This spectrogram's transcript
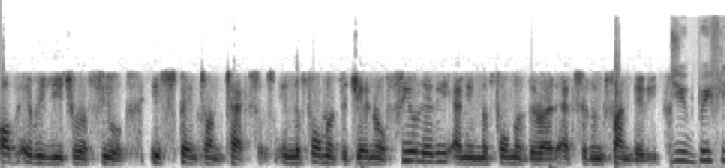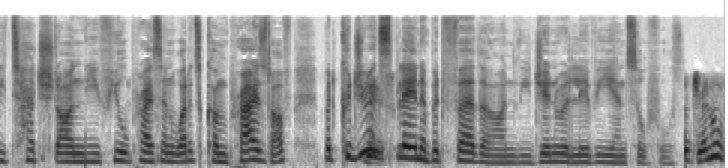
of every litre of fuel is spent on taxes in the form of the general fuel levy and in the form of the road accident fund levy. You briefly touched on the fuel price and what it's comprised of, but could you yes. explain a bit further on the general levy and so forth? The general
